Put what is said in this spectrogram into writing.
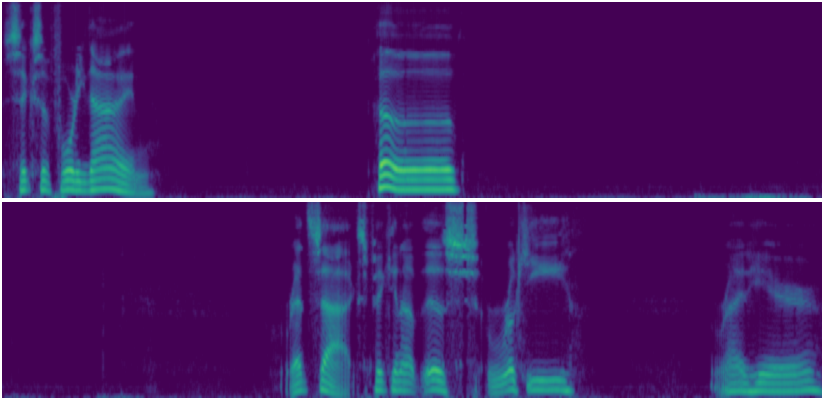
Six of 49. Ho. Red Sox picking up this rookie right here.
